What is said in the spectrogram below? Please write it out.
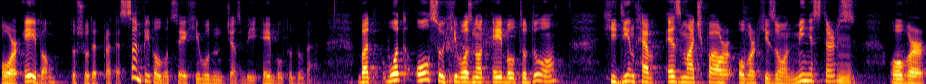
or able to shoot at protests. Some people would say he wouldn't just be able to do that. But what also he was not able to do, he didn't have as much power over his own ministers, over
